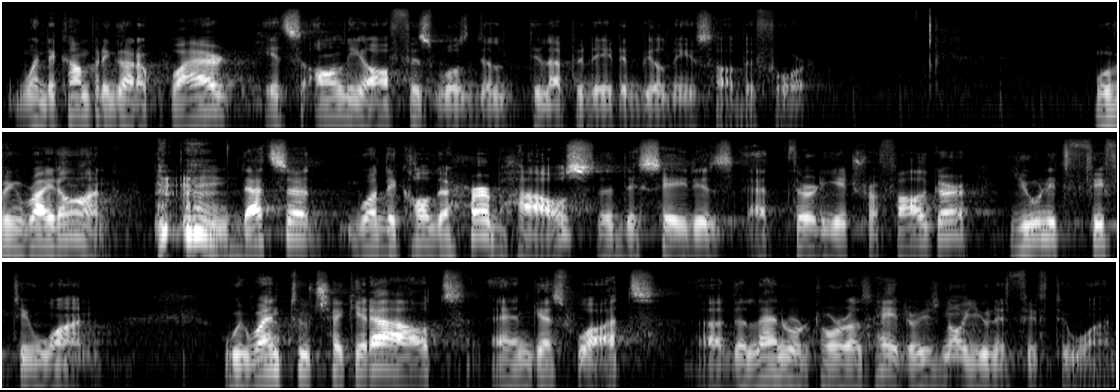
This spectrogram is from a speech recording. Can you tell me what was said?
when the company got acquired, its only office was the dilapidated building you saw before. Moving right on. That's a, what they call the Herb House, that they say it is at 38 Trafalgar, Unit 51. We went to check it out, and guess what? Uh, the landlord told us, hey, there is no Unit 51.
